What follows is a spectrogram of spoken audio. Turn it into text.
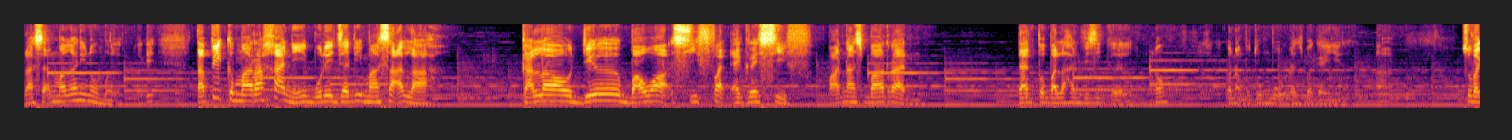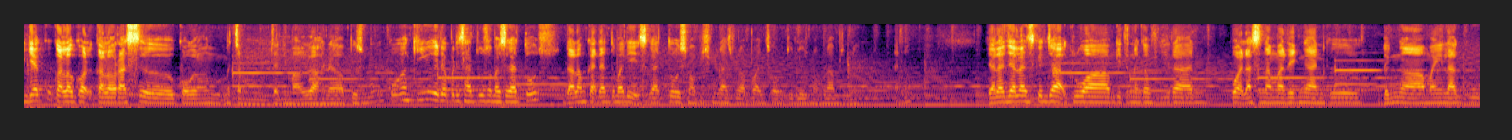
Perasaan marah ni normal, okay? Tapi kemarahan ni boleh jadi masalah kalau dia bawa sifat agresif panas baran dan perbalahan fizikal you know kau nak bertumbuk dan sebagainya. So bagi aku kalau kalau rasa kau orang macam jadi marah dan apa semua kau orang kira daripada 1 sampai 100 dalam keadaan terbalik 100 99 98 97 96 97 jalan-jalan sekejap keluar pergi tenangkan fikiran buatlah senaman ringan ke dengar main lagu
